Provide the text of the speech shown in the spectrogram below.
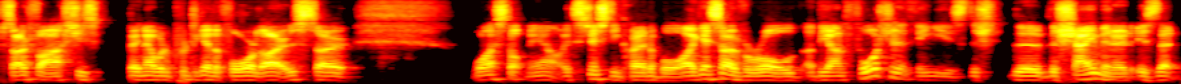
so far she's been able to put together four of those. So why stop now? It's just incredible. I guess overall, the unfortunate thing is the the, the shame in it is that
